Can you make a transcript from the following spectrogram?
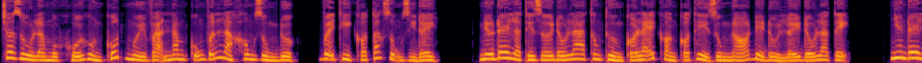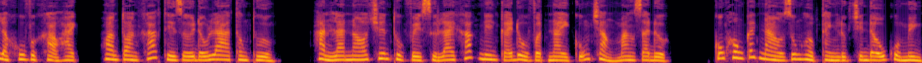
cho dù là một khối hồn cốt 10 vạn năm cũng vẫn là không dùng được, vậy thì có tác dụng gì đây? Nếu đây là thế giới đấu la thông thường có lẽ còn có thể dùng nó để đổi lấy đấu la tệ, nhưng đây là khu vực khảo hạch, hoàn toàn khác thế giới đấu la thông thường. Hẳn là nó chuyên thuộc về sử lai khác nên cái đồ vật này cũng chẳng mang ra được, cũng không cách nào dung hợp thành lực chiến đấu của mình,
